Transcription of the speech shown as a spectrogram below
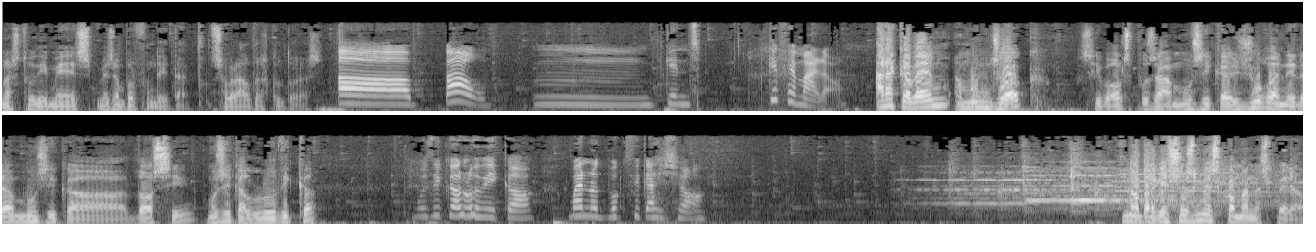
un estudi més, més en profunditat sobre altres cultures. Uh, Pau, mm, què, ens, què fem ara? Ara acabem amb un joc, si vols posar música juganera, música d'oci, música lúdica. Música lúdica. Bueno, et puc ficar això. No, perquè això és més com en espera.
